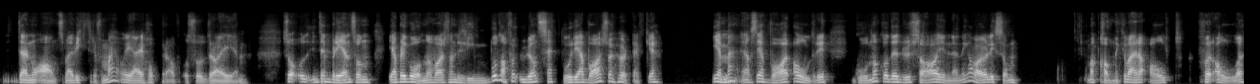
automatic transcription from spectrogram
det er noe annet som er viktigere for meg, og jeg hopper av, og så drar jeg hjem. Så det ble en sånn, Jeg ble gående og var sånn limbo, da, for uansett hvor jeg var, så hørte jeg ikke hjemme. Altså, jeg var aldri god nok, og det du sa i innledninga, var jo liksom Man kan ikke være alt for alle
